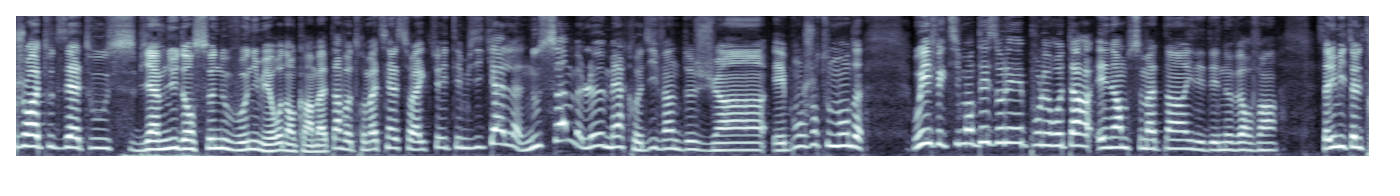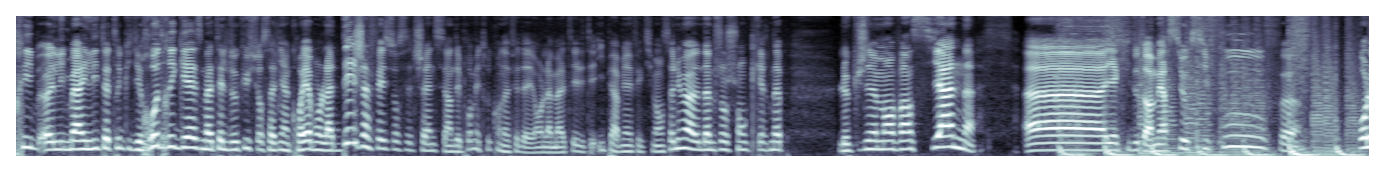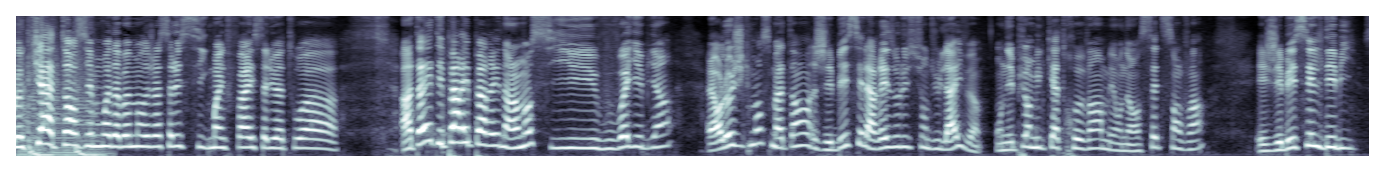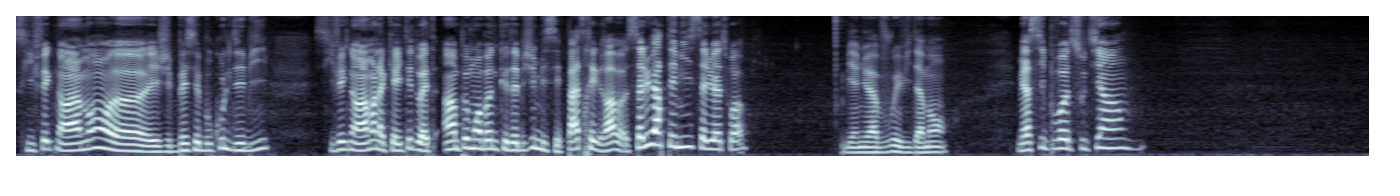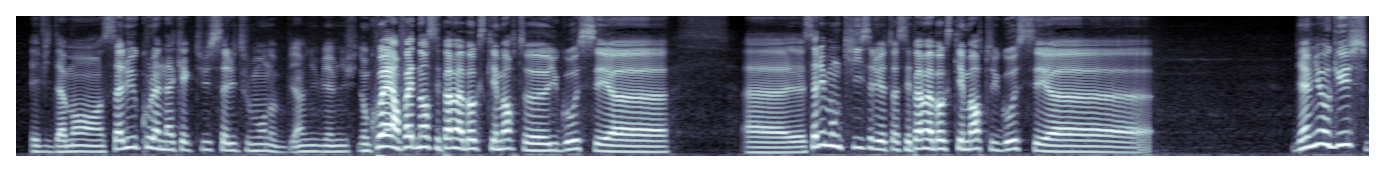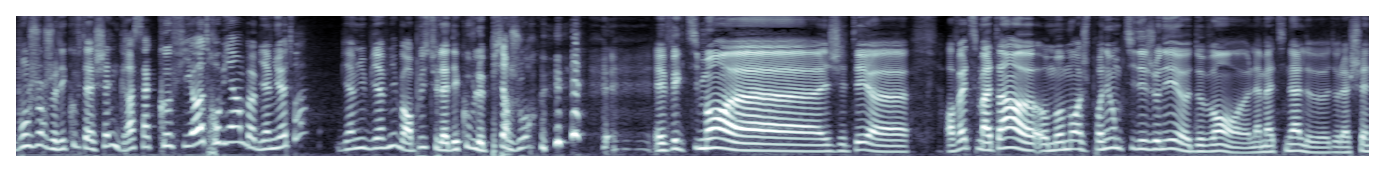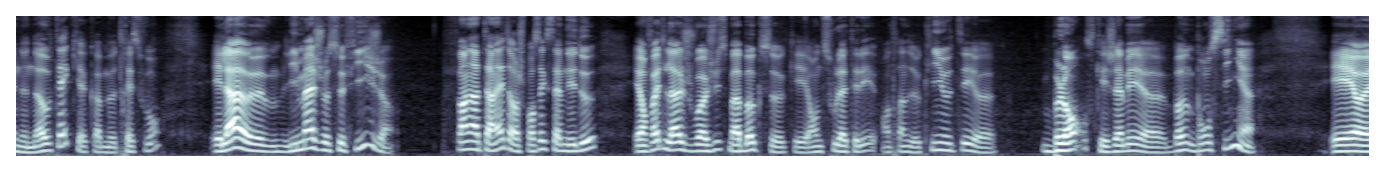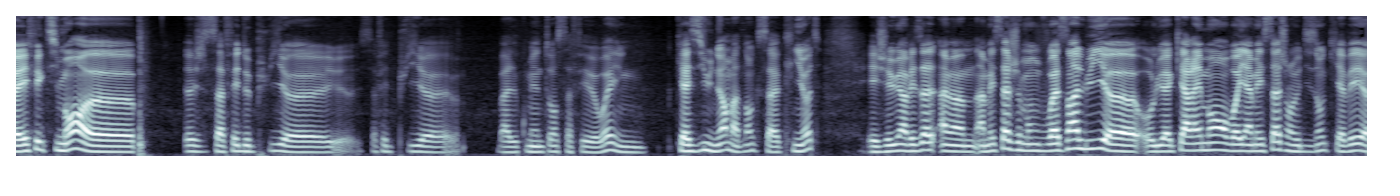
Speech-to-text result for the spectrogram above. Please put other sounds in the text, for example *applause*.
Bonjour à toutes et à tous, bienvenue dans ce nouveau numéro d'Encore un matin, votre matinale sur l'actualité musicale. Nous sommes le mercredi 22 juin et bonjour tout le monde. Oui, effectivement, désolé pour le retard énorme ce matin, il est des 9h20. Salut Little Trip, euh, Little Trip qui dit Rodriguez matel docu sur sa vie incroyable. On l'a déjà fait sur cette chaîne, c'est un des premiers trucs qu'on a fait d'ailleurs. On l'a maté, il était hyper bien effectivement. Salut Madame Jonchon, Clearnup, le QGM Vinciane. Euh, y a qui d'autre ah, Merci Oxyfouf pour le 14e mois d'abonnement déjà. Salut Sigma5, salut à toi. Internet n'est pas réparé. Normalement, si vous voyez bien. Alors logiquement, ce matin, j'ai baissé la résolution du live. On n'est plus en 1080, mais on est en 720. Et j'ai baissé le débit. Ce qui fait que normalement, euh, et j'ai baissé beaucoup le débit. Ce qui fait que normalement, la qualité doit être un peu moins bonne que d'habitude, mais c'est pas très grave. Salut Artemis, salut à toi. Bienvenue à vous, évidemment. Merci pour votre soutien. Évidemment. Salut Kulana Cactus, salut tout le monde, bienvenue, bienvenue. Donc ouais, en fait, non, c'est pas ma box qui est morte, euh, Hugo, c'est... Euh, euh, salut Monkey, salut à toi. C'est pas ma box qui est morte, Hugo, c'est... Bienvenue Auguste, bonjour, je découvre ta chaîne grâce à Kofi. Oh, trop bien, bah bienvenue à toi. Bienvenue, bienvenue. Bah en plus, tu la découvres le pire jour. *laughs* Effectivement, j'étais... En fait, ce matin, au moment... Je prenais mon petit déjeuner devant la matinale de, la chaîne Nowtech, comme très souvent. Et là, euh, l'image se fige. Fin d'internet. Alors je pensais que ça venait d'eux. Et en fait, là, je vois juste ma box euh, qui est en dessous de la télé en train de clignoter euh, blanc, ce qui est jamais bon, signe. Et effectivement, ça fait depuis. ça fait depuis. Bah, combien de temps? Ça fait ouais, une, quasi une heure maintenant que ça clignote. Et j'ai eu un, un, message de mon voisin. Lui, on lui a carrément envoyé un message en lui disant qu'il y avait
